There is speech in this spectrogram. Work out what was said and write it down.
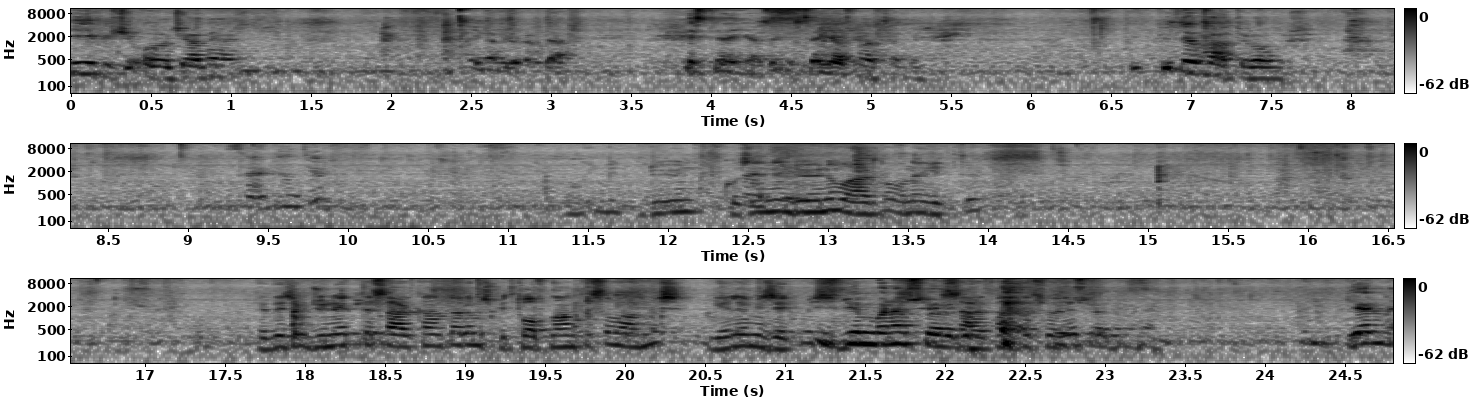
iyi bir şey olacağını inanıyorum da. İsteyen yazar, isteyen yazmaz tabii. Güzel hatıra olur. Serkan diyor. Düğün, kuzeninin düğünü vardı ona gitti. Dedeciğim Cüneyt de Serkan aramış bir toplantısı varmış. Gelemeyecekmiş. Dün bana söyledi. Serkan da söyledi. Dün söyledi bana. Gelme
